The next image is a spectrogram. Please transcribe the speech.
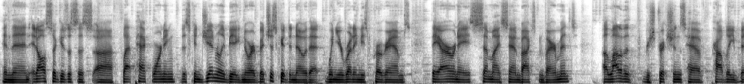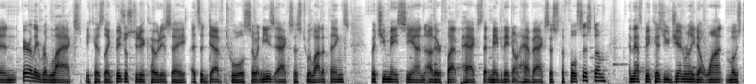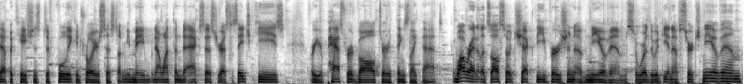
And then it also gives us this uh, Flatpak warning. This can generally be ignored, but it's just good to know that when you're running these programs, they are in a semi-sandboxed environment. A lot of the restrictions have probably been fairly relaxed because like Visual Studio Code is a it's a dev tool, so it needs access to a lot of things. But you may see on other Flatpaks that maybe they don't have access to the full system. And that's because you generally don't want most applications to fully control your system. You may not want them to access your SSH keys or your password vault or things like that. While we're at it, let's also check the version of NeoVim. So we'll do DNF search NeoVim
